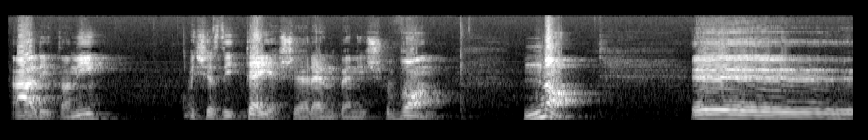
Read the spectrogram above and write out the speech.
állítani, és ez így teljesen rendben is van. Na, ö,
